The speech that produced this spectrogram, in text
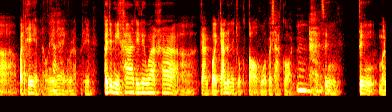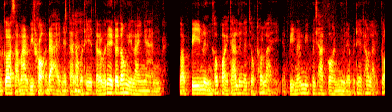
อ่าประเทศเอาง่ายๆระดับประเทศเขาจะมีค่าที่เรียกว่าค่าอ่าการปล่อยก๊าซเรือนกระจกต่อหัวประชากรอืม อ่าซึ่งซึ่งมันก็สามารถวิเคราะห์ได้ในแต่ละค่ะ ประเทศ แต่ละประเทศก็ต้องมีรายงานว่าปีหนึ่งเขาปล่อยก๊าซเรือนกระจกเท่าไหร่ ปีนั้นมีประชากรอยู่ในประเทศเท่าไหร่ก็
